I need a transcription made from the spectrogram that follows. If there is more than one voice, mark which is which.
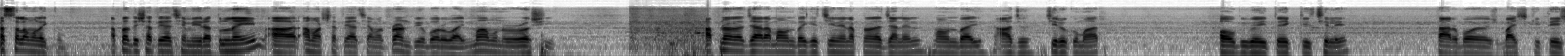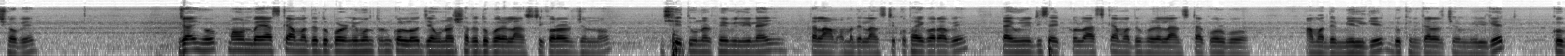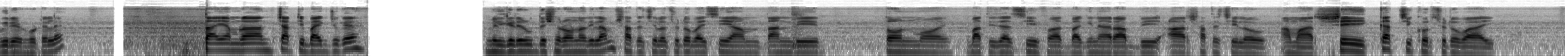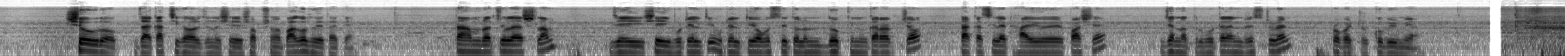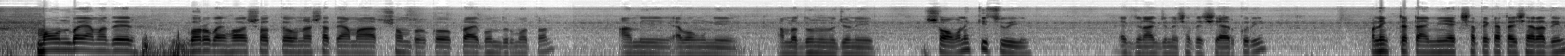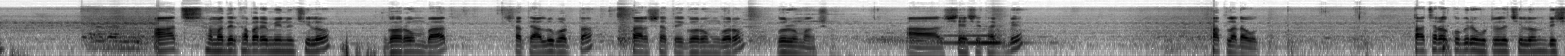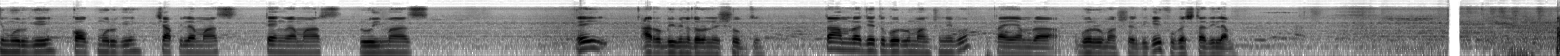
Speaker 1: আসসালামু আলাইকুম। আপনাদের সাথে আছে আমি রাতুল নাইম আর আমার সাথে আছে আমার প্রাণপ্রিয় বড় ভাই মামুনুর রশিদ। আপনারা যারা মামুন ভাইকে চিনেন আপনারা জানেন মামুন ভাই আজ চিরকুমার, অবিবাহিত একটি ছেলে। তার বয়স বাইশ কি তেইশ হবে। যাই হোক, মামুন ভাই আজকে আমাদের দুপুরে নিমন্ত্রণ করল যে ওনার সাথে দুপুরে লাঞ্চটি করার জন্য। যেহেতু ওনার ফ্যামিলি নাই, তাহলে আম- আমাদের লাঞ্চটি কোথায় করাবে? তাই উনি ডিসাইড করল আজকে আমাদের দুপুরে লাঞ্চটা করব। আমাদের মিলগেট দক্ষিণ কারারচর মিলগেট কবিরের হোটেলে। তাই আমরা চারটি বাইক যুগে মিলগেটের উদ্দেশ্যে রওনা দিলাম। সাথে ছিল ছোট ভাই সিয়াম, তানবীর, তন্ময়, বাতিজা, সিফাত, বাগিনা, রাব্বি আর সাথে ছিল আমার সেই কাচ্চিখোর ছোট ভাই সৌরভ, যা কাচ্চি খাওয়ার জন্য সে সবসময় পাগল হয়ে থাকে। তা আমরা চলে আসলাম যেই, সেই হোটেলটি। হোটেলটি অবস্থিত হল দক্ষিণ কারারচ টাকা সিলেট হাইওয়ের পাশে। Jannatul hotel and restaurant proprietor Kabir Mia. Mohan ভাই, আমাদের বড় ভাই হওয়া সত্ত্বেও ওনার সাথে আমার সম্পর্ক প্রায় বন্ধুর মতন। আমি এবং উনি, আমরা দুজনই সব, অনেক কিছুই একজন একজনের সাথে শেয়ার করি। অনেকটা টাইমই একসাথে কাটাই সারাদিন। আজ আমাদের খাবারের মেনু ছিল গরম ভাত, সাথে আলু ভর্তা, তার সাথে গরম গরম গরুর মাংস। আর শেষে থাকবে পাতলা ডাউল। তাছাড়াও কবিরের হোটেলে ছিল দেশি মুরগি, কক মুরগি, চাপিলা মাছ, ট্যাংরা মাছ, রুই মাছ, এই আরও বিভিন্ন ধরনের সবজি। তা আমরা যেহেতু গরুর মাংস নিব, তাই আমরা গরুর মাংসের দিকেই ফোকাসটা দিলাম।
